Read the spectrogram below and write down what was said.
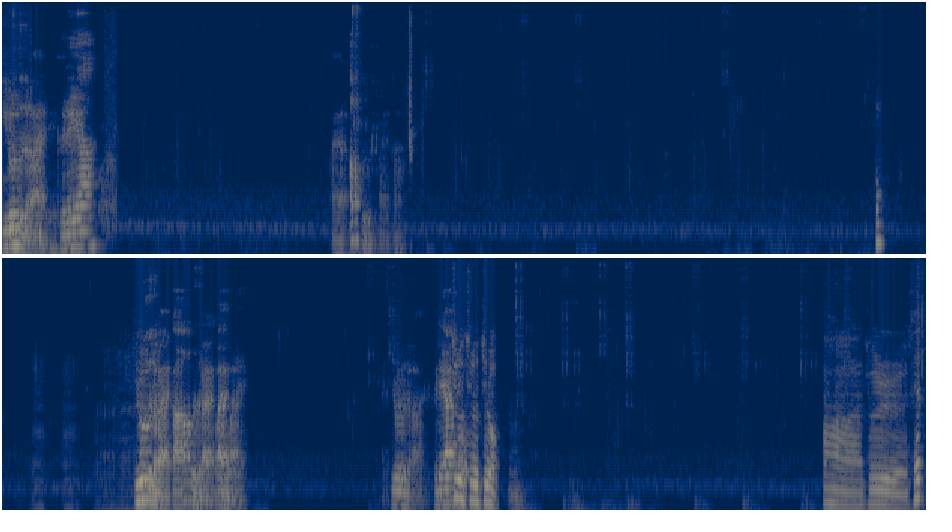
뒤로 들어가야 돼. 그래야. 아, 앞으로 들어갈까? 어? 뒤로 들어갈까? 앞으로 들어갈까? 이 말이야. 뒤로 들어가. 그래야. 뒤로 또- 뒤로 뒤로. 음. 하나 둘 셋.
